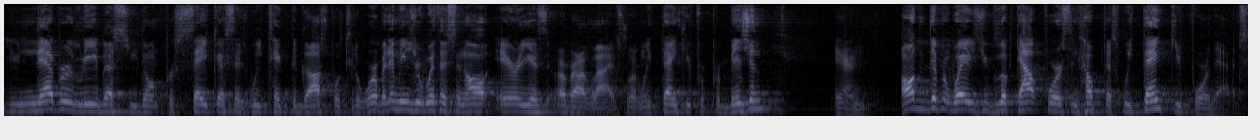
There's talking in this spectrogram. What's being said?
you never leave us, you don't forsake us as we take the gospel to the world. But that means you're with us in all areas of our lives, Lord. We thank you for provision and all the different ways you've looked out for us and helped us. We thank you for that.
